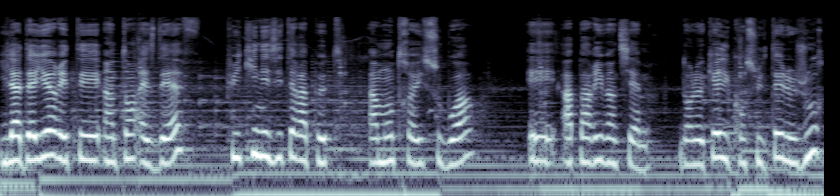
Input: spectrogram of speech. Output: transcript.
Il a d'ailleurs été un temps SDF, puis kinésithérapeute à Montreuil-sous-Bois et à Paris 20e, dans lequel il consultait le jour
